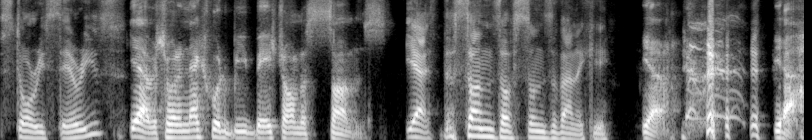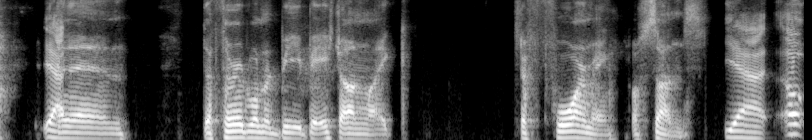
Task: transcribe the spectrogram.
story series. yeah. But so the next would be based on the Sons. Yes, the Sons of Sons of Anarchy. Yeah, yeah, Yeah, and then the third one would be based on like the forming of Sons. yeah. Oh,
